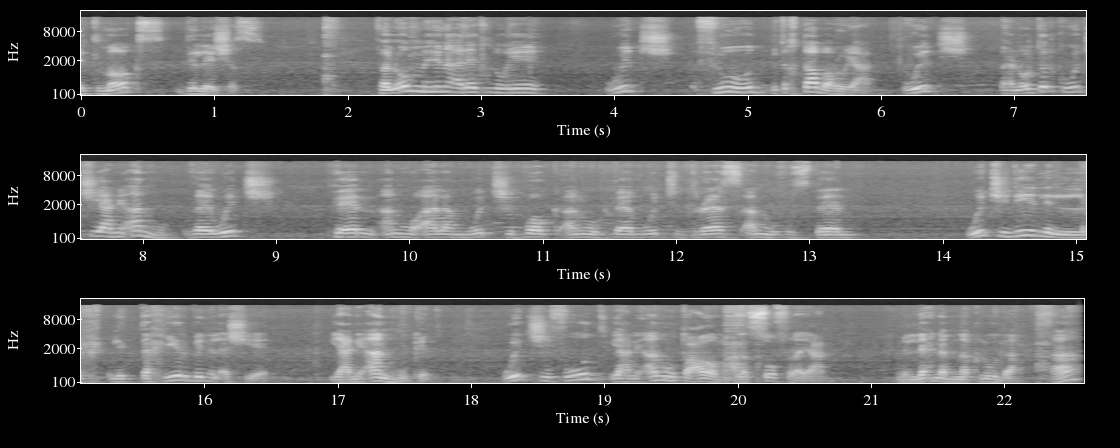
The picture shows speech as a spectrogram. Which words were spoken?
It looks delicious. فالأم هنا قالت له إيه؟ Which food بتختبره يعني. Which أنا قلت لكم which يعني انه زي which pen انه قلم which book انه كتاب which dress انه فستان. which دي لل... للتخيير بين الأشياء يعني انه كده. which food يعني انه طعام على السفرة يعني من اللي إحنا بناكلوه ده ها؟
